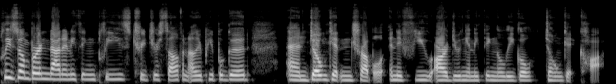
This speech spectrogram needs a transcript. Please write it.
please don't burn down anything. Please treat yourself and other people good and don't get in trouble. And if you are doing anything illegal, don't get caught.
